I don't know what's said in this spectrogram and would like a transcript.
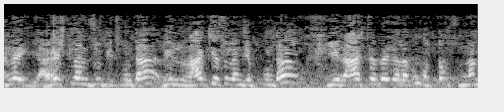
అంటే ఈ అరెస్టులను చూపించుకుంటా వీళ్ళు రాక్షసులు అని చెప్పుకుంటా ఈ రాష్ట్ర ప్రజలకు మొత్తం సున్నం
